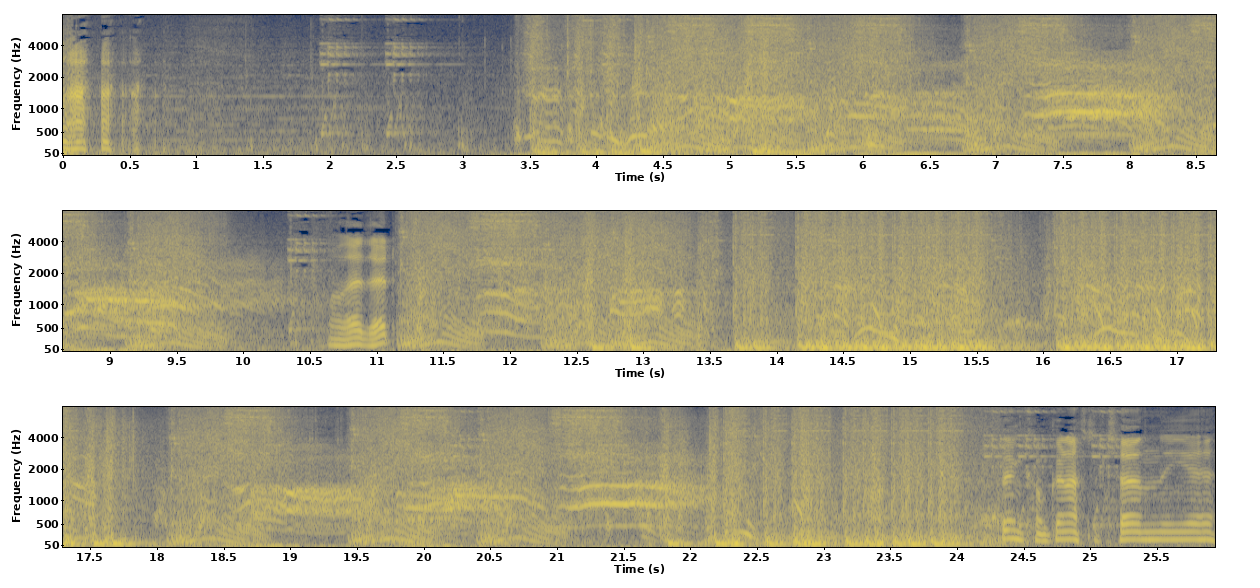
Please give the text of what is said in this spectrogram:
well, they're dead. I think I'm gonna have to turn the uh,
